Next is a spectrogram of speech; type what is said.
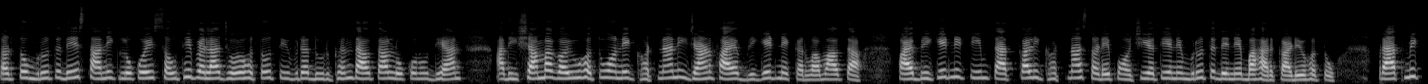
તરતો મૃતદેહ સ્થાનિક લોકોએ સૌથી પહેલાં જોયો હતો તીવ્ર દુર્ગંધ આવતા લોકોનું ધ્યાન આ દિશામાં ગયું હતું અને ઘટનાની જાણ ફાયર બ્રિગેડને કરવામાં આવતા. ફાયર બ્રિગેડની ટીમ તાત્કાલિક ઘટના સ્થળે પહોંચી હતી અને મૃતદેહને બહાર કાઢ્યો હતો. પ્રાથમિક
